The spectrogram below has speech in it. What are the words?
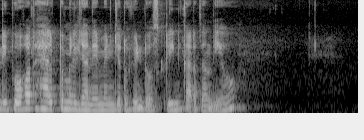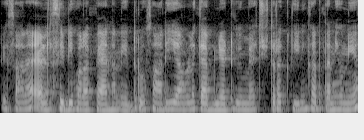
ਦੀ ਬਹੁਤ ਹੈਲਪ ਮਿਲ ਜਾਂਦੀ ਹੈ ਮੈਨੂੰ ਜਦੋਂ ਵਿੰਡੋਜ਼ ਕਲੀਨ ਕਰ ਦਿੰਦੀ ਹੈ ਉਹ। ਤੇ ਸਾਰਾ LCD ਵਾਲਾ ਪੈਨਲ ਇਧਰੋਂ ਸਾਰੀ ਆਹ ਵਾਲਾ ਕੈਬਨਿਟ ਵੀ ਮੈਂ ਅੱਛੀ ਤਰ੍ਹਾਂ ਕਲੀਨ ਕਰ ਦਿੰਦੀ ਹੁੰਦੀ ਆ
